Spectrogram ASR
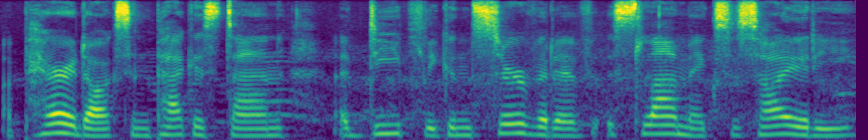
a paradox in Pakistan, a deeply conservative Islamic society.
